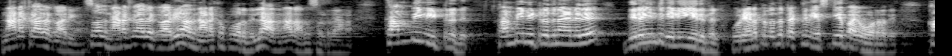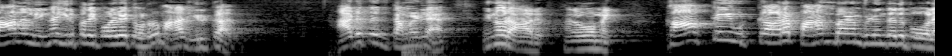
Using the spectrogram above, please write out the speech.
நடக்காத காரியம். ஸோ அது நடக்காத காரியம் அது நடக்க போறது இல்லை அதனால அதை சொல்றாங்க. கம்பி நீட்டுறது. கம்பி நீட்டுறதுனா என்னது? விரைந்து வெளியேறுதல். ஒரு இடத்துல இருந்து டக்குன்னு எஸ்கேப் ஆகி ஓடுறது. காணல் நீர்னா இருப்பதை போலவே தோன்றும் ஆனால் இருக்காது. அடுத்தது தமிழ்ல இன்னொரு ஆறு அந்த ஓமை. காக்கை உட்கார பனம்பழம் விழுந்தது போல.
